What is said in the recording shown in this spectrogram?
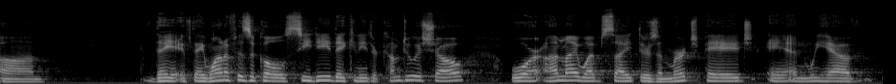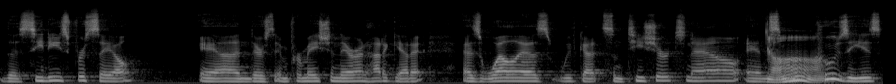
Um, they if they want a physical cd they can either come to a show or on my website there's a merch page and we have the cds for sale. And there's information there on how to get it, as well as we've got some T-shirts now and some Ah. koozies,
